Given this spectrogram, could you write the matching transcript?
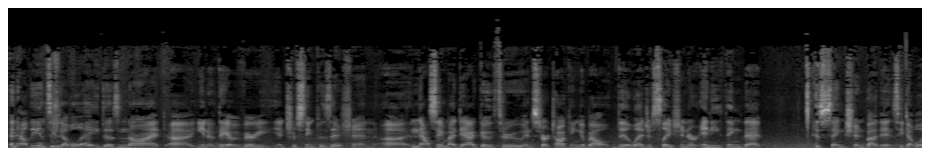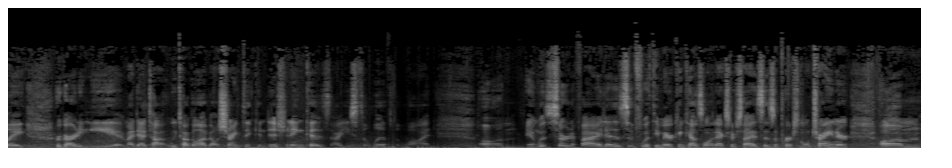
and how the NCAA does not, uh, you know, they have a very interesting position. Uh, and now seeing my dad go through and start talking about the legislation or anything that is sanctioned by the NCAA regarding E. My dad talk. We talk a lot about strength and conditioning because I used to lift a lot. Um, and was certified as with the American Council on Exercise as a personal trainer. Um,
